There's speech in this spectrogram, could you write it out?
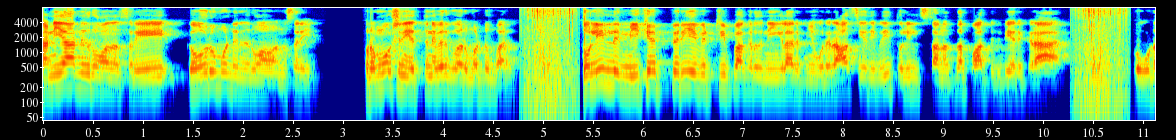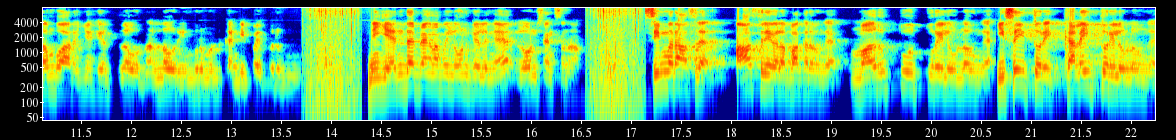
தனியார் நிறுவனம் சரி கவர்மெண்ட் நிறுவனம் சரி ப்ரொமோஷன் எத்தனை பேருக்கு வரும் மட்டும் பாருங்க. தொழில மிகப்பெரிய வெற்றி பார்க்கறது நீங்களா இருப்பீங்க. ஒரு ராசி அதிபதி தொழில் ஸ்தானத்தை தான் பார்த்துக்கிட்டே இருக்கிறார். இப்போ உடம்பு ஆரோக்கியம் ஹெல்த்ல ஒரு நல்ல ஒரு இம்ப்ரூவ்மெண்ட் கண்டிப்பா இப்ப இருக்கும் நீங்க எந்த பேங்க்ல போய் லோன் கேளுங்க. லோன் சாங்ஷனா சிம்ம ராசில ஆசிரியர் வேலை பார்க்கறவங்க மருத்துவத்துறையில உள்ளவங்க இசைத்துறை கலைத்துறையில உள்ளவங்க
